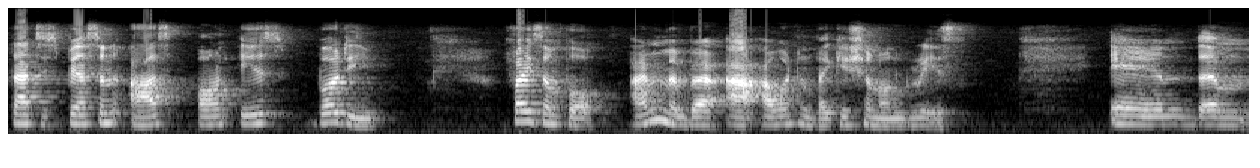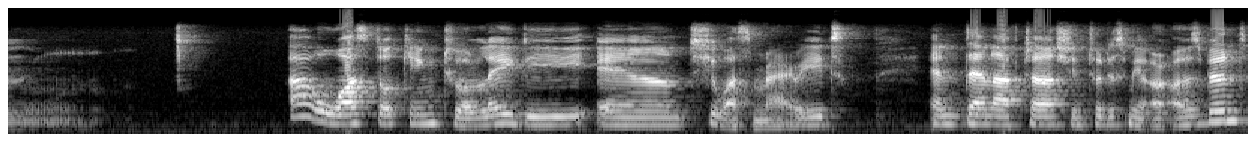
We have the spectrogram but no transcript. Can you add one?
that this person has on his body. For example, I remember I, I went on vacation on Greece and um, I was talking to a lady and she was married. And then after she introduced me her husband.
